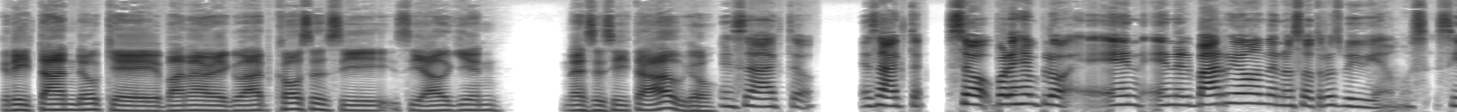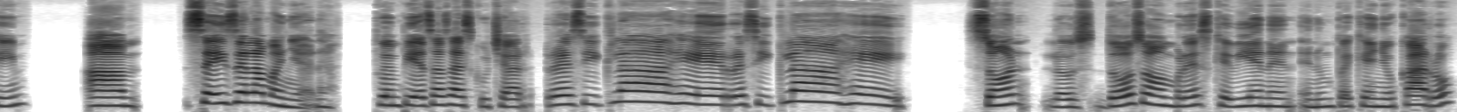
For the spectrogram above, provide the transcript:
gritando que van a arreglar cosas si, si alguien necesita algo. Exacto, exacto. So, por ejemplo, en, en el barrio donde nosotros vivíamos, ¿sí? Am, seis de la mañana, tú empiezas a escuchar reciclaje, reciclaje. Son los dos hombres que vienen en un pequeño carro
